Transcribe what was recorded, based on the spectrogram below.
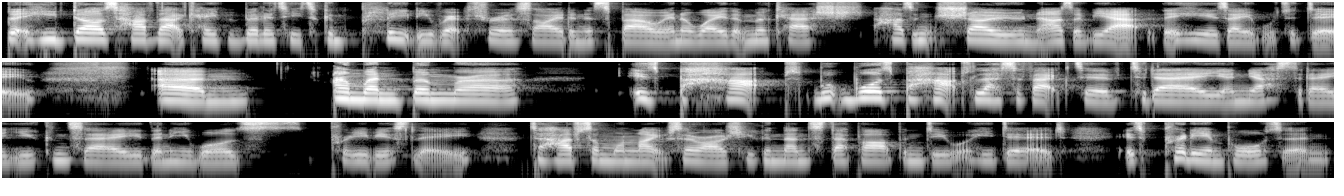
but he does have that capability to completely rip through a side in a spell in a way that Mukesh hasn't shown as of yet that he is able to do. Um, and when Bumrah is perhaps was perhaps less effective today and yesterday, you can say than he was previously. To have someone like Siraj who can then step up and do what he did is pretty important.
